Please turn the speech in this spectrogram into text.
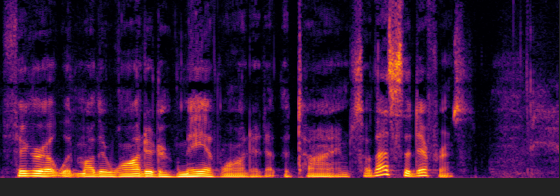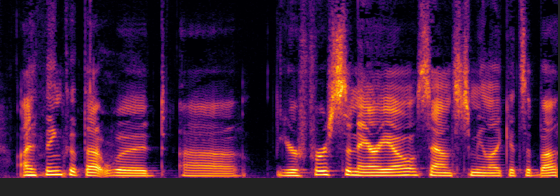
figure out what mother wanted or may have wanted at the time. So that's the difference. I think that that would. Uh, your first scenario sounds to me like it's a bu-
